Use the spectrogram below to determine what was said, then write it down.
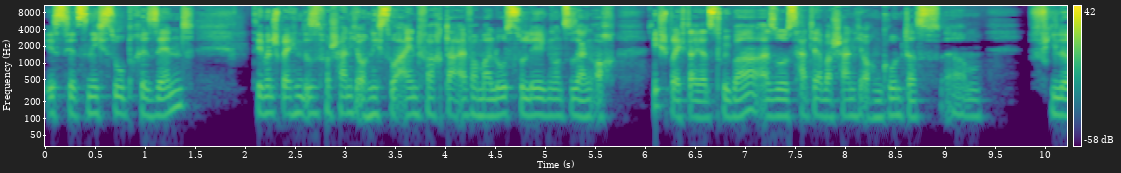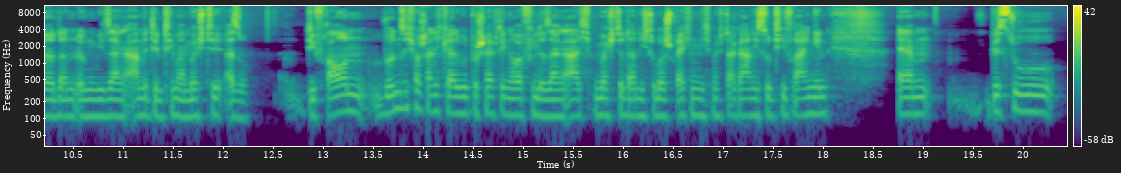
ist jetzt nicht so präsent. Dementsprechend ist es wahrscheinlich auch nicht so einfach, da einfach mal loszulegen und zu sagen, ach, ich spreche da jetzt drüber. Also es hat ja wahrscheinlich auch einen Grund, dass ähm, viele dann irgendwie sagen, ah, mit dem Thema möchte, also die Frauen würden sich wahrscheinlich gerne mit beschäftigen, aber viele sagen, ah, ich möchte da nicht drüber sprechen, ich möchte da gar nicht so tief reingehen. Ähm, bist du,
